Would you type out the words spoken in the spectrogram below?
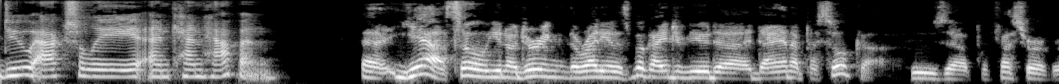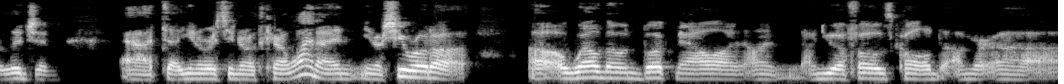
do actually and can happen. Uh, yeah. So, you know, during the writing of this book, I interviewed uh, Diana Pasulka, who's a professor of religion at uh, University of North Carolina. And, you know, she wrote a, a well-known book now on, on, on UFOs called Amer- uh,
